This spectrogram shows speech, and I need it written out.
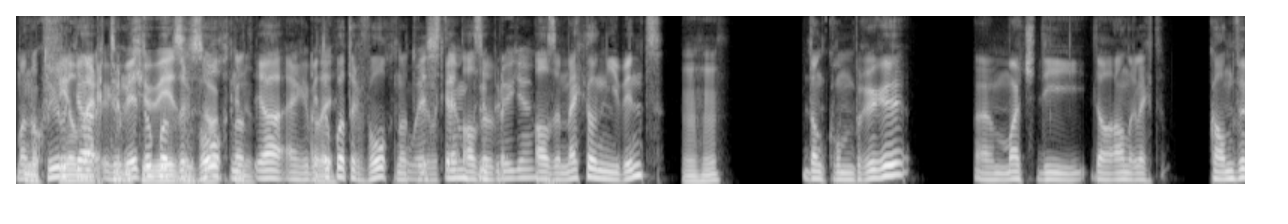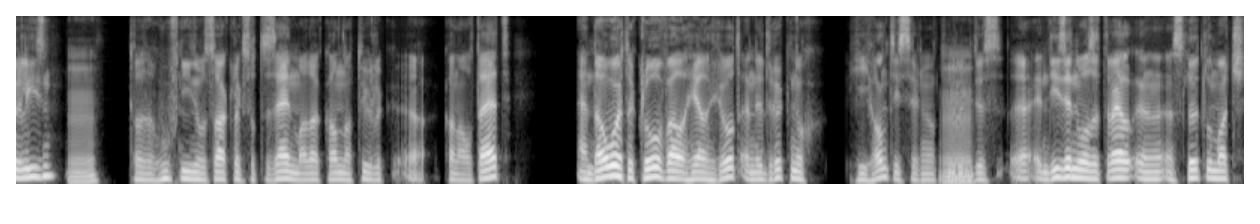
maar nog natuurlijk, veel ja, je weet ook wat er volgt. kunnen. Ja, en je weet Allee. ook wat er volgt natuurlijk. Ham, Als, de, Brugge. als de Mechelen niet wint, Mhm, dan komt Brugge, een match die dat Anderlecht kan verliezen. mhm. Dat hoeft niet noodzakelijk zo te zijn, maar dat kan natuurlijk ja, kan altijd. En dan wordt de kloof wel heel groot en de druk nog gigantischer natuurlijk. Mhm. Dus eh, in die zin was het wel een, een sleutelmatch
